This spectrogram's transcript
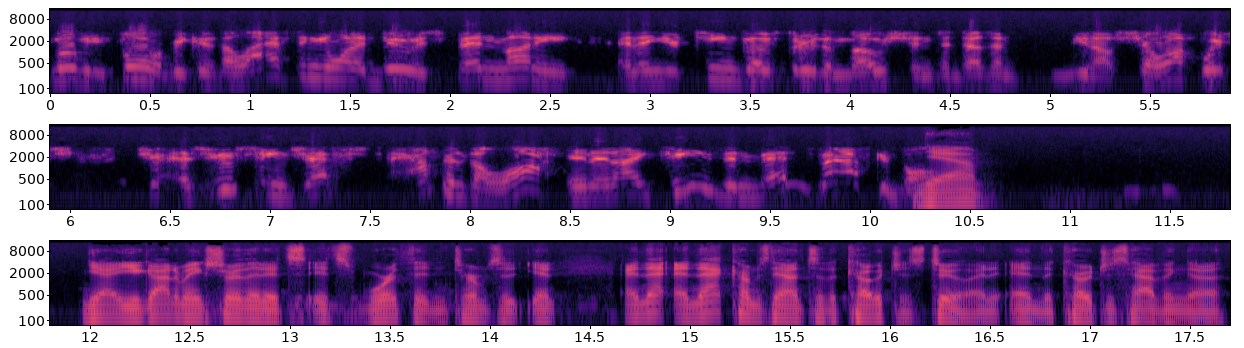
moving forward because the last thing you want to do is spend money and then your team goes through the motions and doesn't, you know, show up, which, as you've seen, Jeff, happens a lot in NITs in men's basketball. Yeah. Yeah, you got to make sure that it's it's worth it in terms of and, and that and that comes down to the coaches too, and, and the coaches having a,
